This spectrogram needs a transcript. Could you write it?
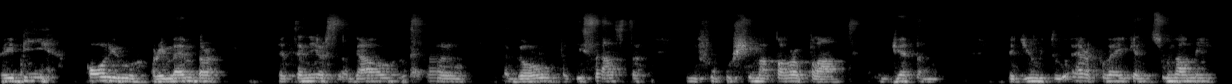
maybe all you remember that 10 years ago, uh, ago, the disaster in Fukushima power plant in Japan due to earthquake and tsunami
